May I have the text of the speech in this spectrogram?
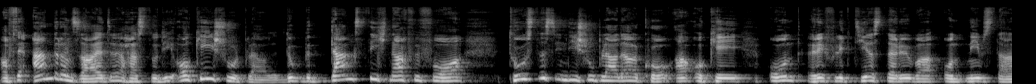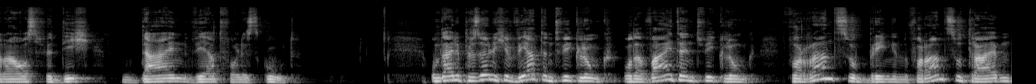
Auf der anderen Seite hast du die OK-Schublade. Du bedankst dich nach wie vor, tust es in die Schublade ah, okay und reflektierst darüber und nimmst daraus für dich dein wertvolles Gut. Um deine persönliche Wertentwicklung oder Weiterentwicklung voranzubringen, voranzutreiben,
